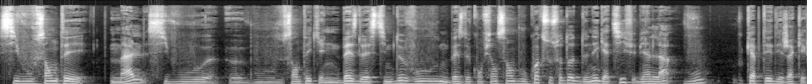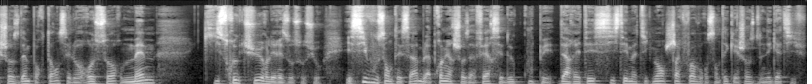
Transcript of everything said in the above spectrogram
si vous sentez mal, si vous, euh, vous sentez qu'il y a une baisse de l'estime de vous, une baisse de confiance en vous, quoi que ce soit d'autre de négatif, et eh bien là, vous captez déjà quelque chose d'important, c'est le ressort même qui structure les réseaux sociaux. Et si vous sentez ça, la première chose à faire, c'est de couper, d'arrêter systématiquement chaque fois que vous ressentez quelque chose de négatif,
